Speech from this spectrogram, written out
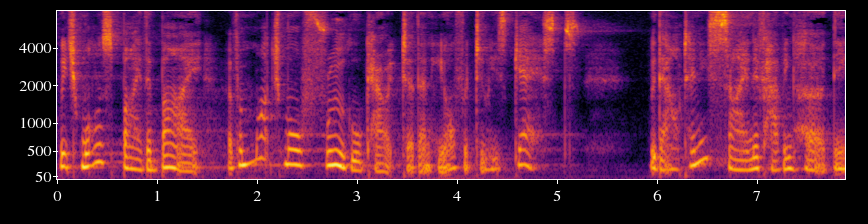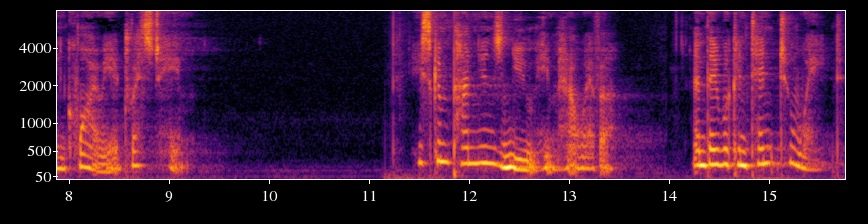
which was, by the by, of a much more frugal character than he offered to his guests, without any sign of having heard the inquiry addressed to him. His companions knew him, however, and they were content to wait.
